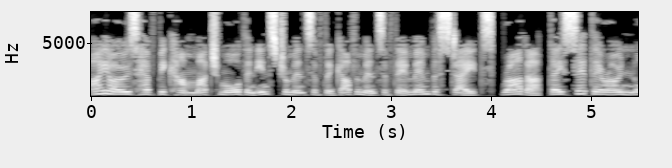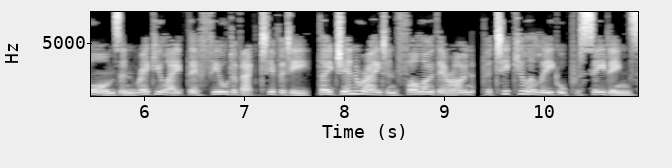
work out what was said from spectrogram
IOs have become much more than instruments of the governments of their member states, rather, they set their own norms and regulate their field of activity, they generate and follow their own, particular legal proceedings,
